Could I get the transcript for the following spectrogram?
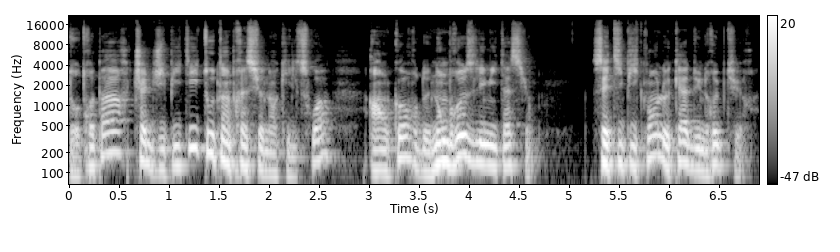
D'autre part, ChatGPT, tout impressionnant qu'il soit, a encore de nombreuses limitations. C'est typiquement le cas d'une rupture.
